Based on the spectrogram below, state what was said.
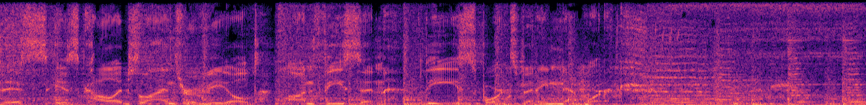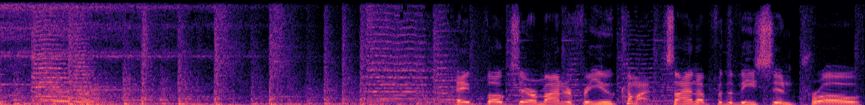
This is College Lines Revealed on VSIN, the sports betting network. Hey, folks, a reminder for you come on, sign up for the VSIN Pro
